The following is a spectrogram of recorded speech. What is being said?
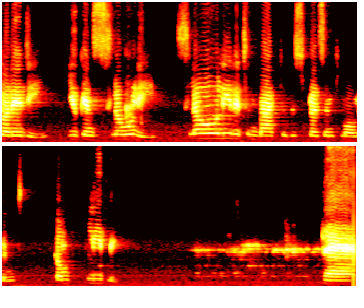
you are ready, you can slowly, slowly return back to this present moment completely và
